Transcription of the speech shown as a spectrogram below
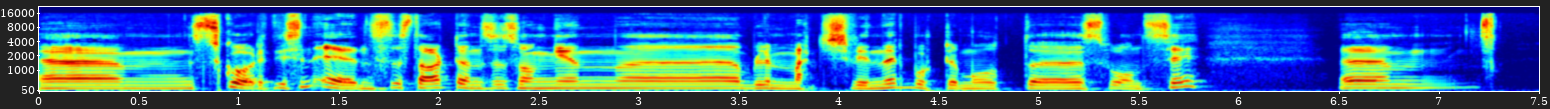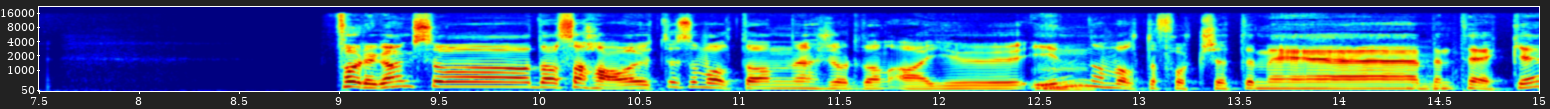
Um, skåret i sin eneste start denne sesongen uh, ble matchvinner borte mot uh, Swansea. Um, forrige gang, så, da Saha var ute, så valgte han Jordan Ayu inn. Mm. og valgte å fortsette med Mm. Benteke.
